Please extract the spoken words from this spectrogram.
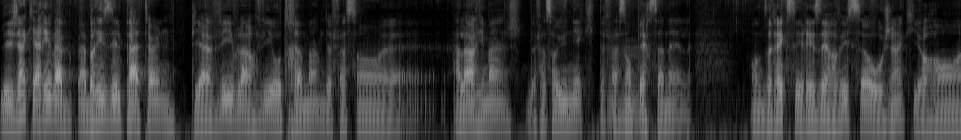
les gens qui arrivent à, à briser le pattern, puis à vivre leur vie autrement, de façon, euh, à leur image, de façon unique, de façon Mhm. personnelle, on dirait que c'est réservé ça aux gens qui auront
